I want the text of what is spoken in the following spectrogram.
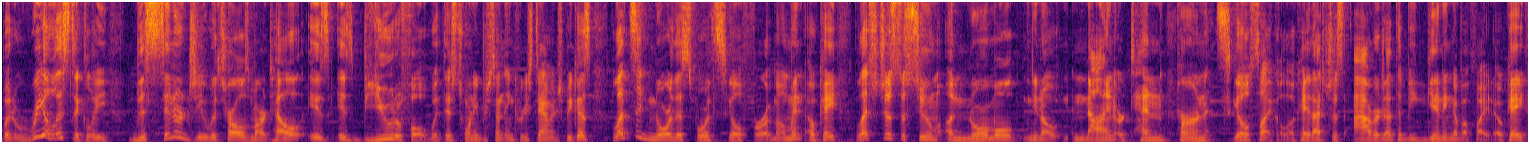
but realistically the synergy with Charles Martel is is beautiful with this 20 percent increased damage because let's ignore this fourth skill for a moment okay? Let's just assume a normal you know nine or ten turn skill cycle okay? That's just average at the beginning of a fight okay?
